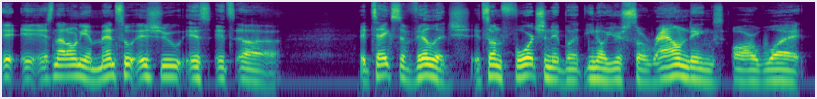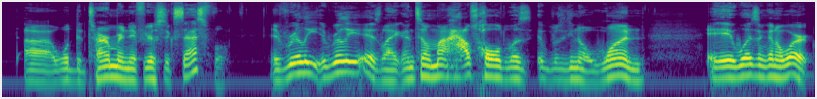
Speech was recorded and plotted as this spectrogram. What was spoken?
it, it- it's not only a mental issue. It's it's uh, it takes a village. It's unfortunate, but you know your surroundings are what uh will determine if you're successful. It really it really is. Like until my household was it was you know one, it wasn't gonna work.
